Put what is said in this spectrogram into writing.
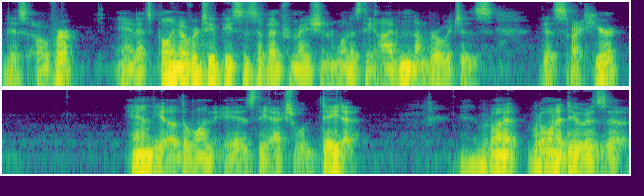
this over and it's pulling over two pieces of information. One is the item number, which is this right here, and the other one is the actual data. And what I want to, what I want to do is uh,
